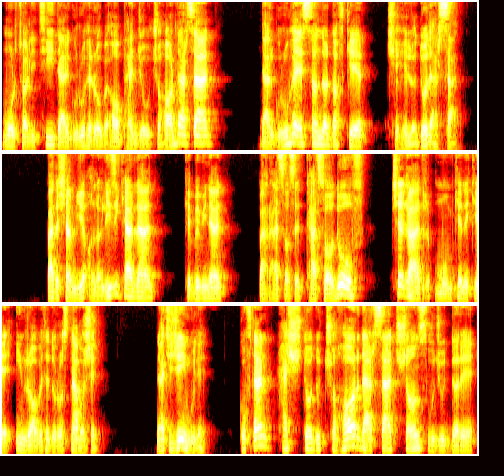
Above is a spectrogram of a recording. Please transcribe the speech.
مورتالیتی در گروه ربع آ 54 درصد در گروه استاندارد آف کر 42 درصد. بعدش هم یه آنالیزی کردن که ببینن بر اساس تصادف چقدر ممکنه که این رابطه درست نباشه. نتیجه این بوده. گفتن 84 درصد شانس وجود داره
